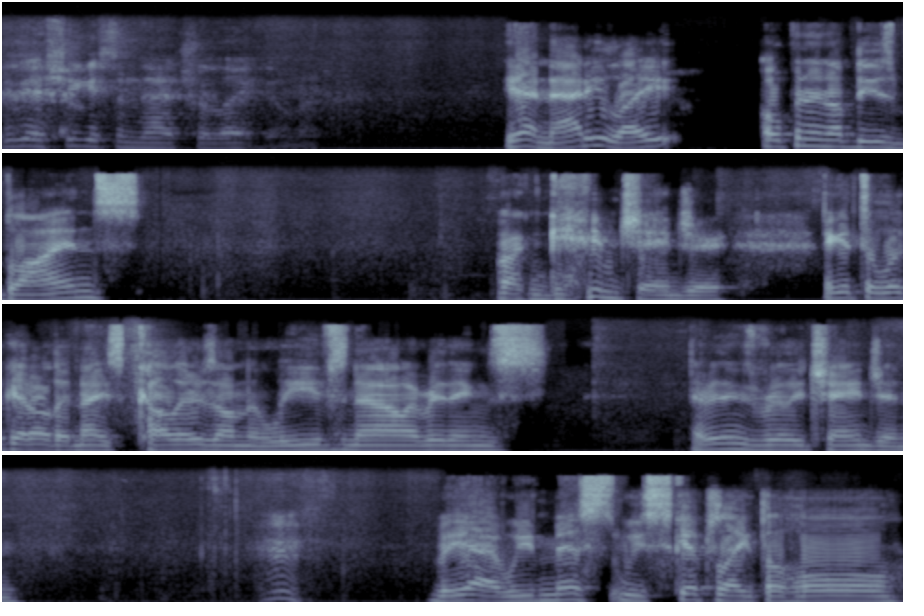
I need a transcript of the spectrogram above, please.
Maybe I should get some natural light going. Yeah, Natty Light opening up these blinds. Fucking game changer. I get to look at all the nice colors on the leaves now. Everything's everything's really changing. Hmm. But yeah, we missed we skipped like the whole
